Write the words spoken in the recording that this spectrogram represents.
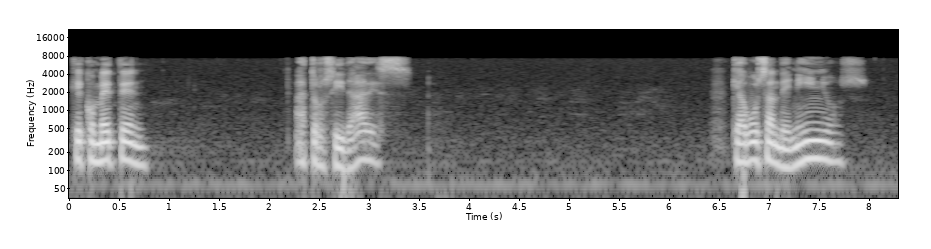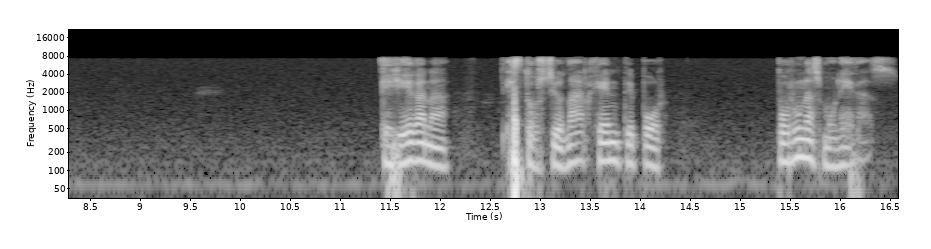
que cometen atrocidades, que abusan de niños, que llegan a extorsionar gente por, por unas monedas.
